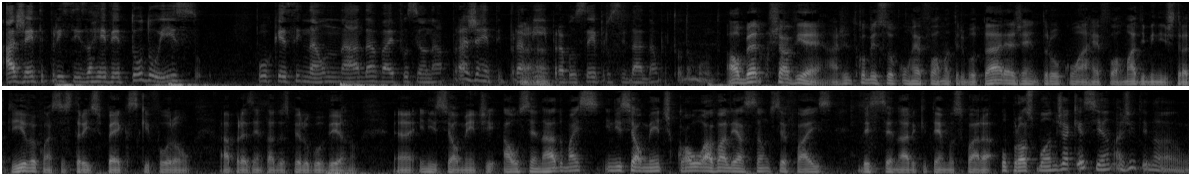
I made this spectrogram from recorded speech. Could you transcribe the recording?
a gente precisa rever tudo isso, porque senão nada vai funcionar para a gente, para Aham. mim, para você, para o cidadão, para todo mundo. Alberto Xavier, a gente começou com reforma tributária, já entrou com a reforma administrativa, com essas três PECs que foram apresentadas pelo governo eh, inicialmente ao Senado, mas inicialmente qual a avaliação que você faz desse cenário que temos para o próximo ano, já que esse ano a gente não,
